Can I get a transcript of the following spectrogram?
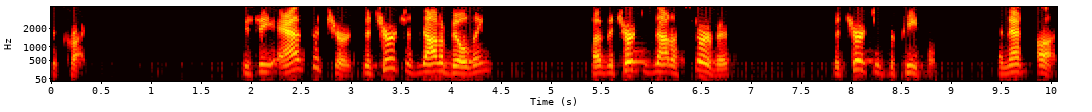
to Christ. You see, as the church, the church is not a building. Uh, the church is not a service. The church is the people, and that's us.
